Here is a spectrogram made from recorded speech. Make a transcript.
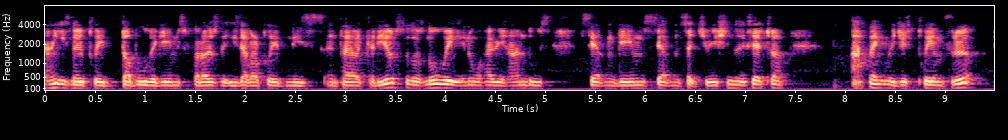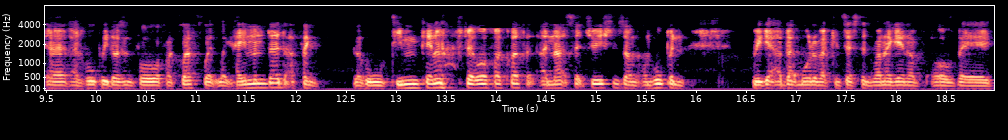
I think he's now played double the games for us that he's ever played in his entire career. So there's no way to know how he handles certain games, certain situations, etc. I think we just play him through it uh, and hope he doesn't fall off a cliff like like Hyndman did. I think the whole team kind of fell off a cliff in that situation. So I'm, I'm, hoping we get a bit more of a consistent run again of, of uh,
